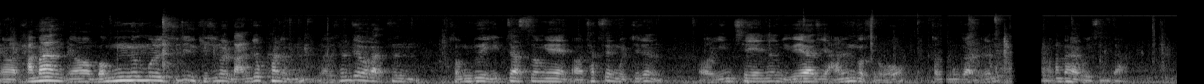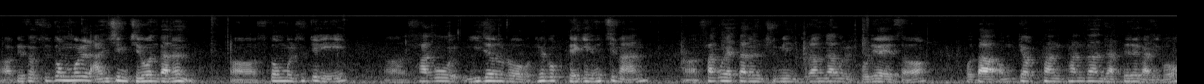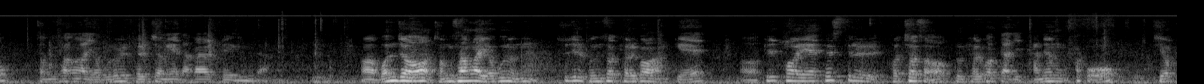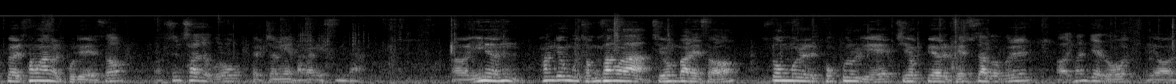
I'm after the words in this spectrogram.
어, 다만 어, 먹는 물 수질 기준을 만족하는 어, 현재와 같은 정도의 입자성의 어, 착색 물질은 어, 인체에는 유해하지 않은 것으로 전문가들은 어, 판단하고 있습니다. 어, 그래서 수돗물 안심 지원단은 어, 수돗물 수질이 어, 사고 이전으로 회복되긴 했지만 어, 사고에 따른 주민 불안감을 고려해서 보다 엄격한 판단 잣대를 가지고 정상화 여부를 결정해 나갈 계획입니다. 어, 먼저 정상화 여부는 수질 분석 결과와 함께 어, 필터의 테스트를 거쳐서 그 결과까지 반영하고 지역별 상황을 고려해서 어, 순차적으로 결정해 나가겠습니다. 어, 이는 환경부 정상화 지원반에서 수돗물 복구를 위해 지역별 배수 작업을 어, 현재도 어,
